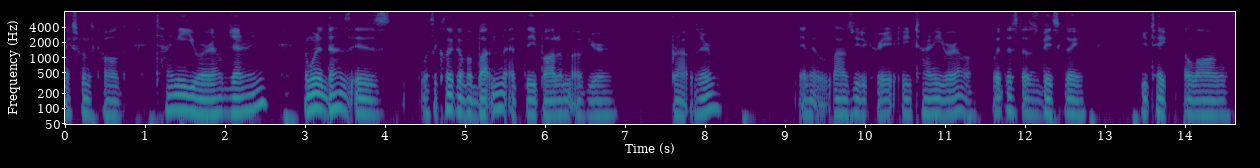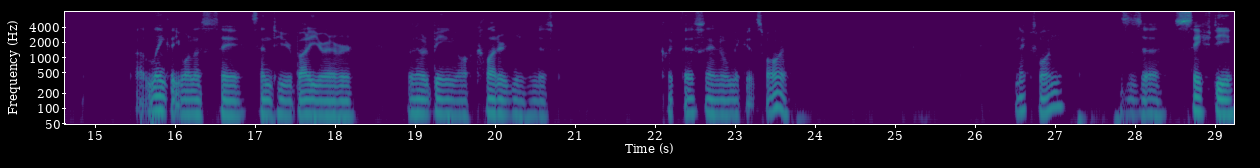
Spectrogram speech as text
Next one's called Tiny URL Generator, and what it does is, with a click of a button at the bottom of your browser, it allows you to create a tiny URL. What this does is basically you take along a link that you want to say send to your buddy or whatever without it being all cluttered you can just click this and it'll make it smaller. Next one this is a safety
